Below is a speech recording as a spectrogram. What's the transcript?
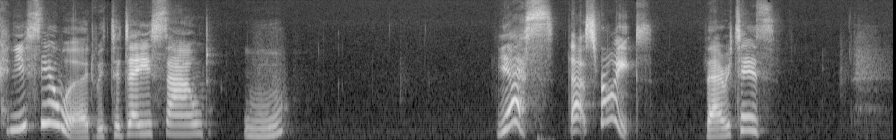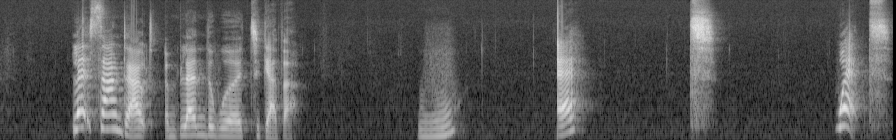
Can you see a word with today's sound oo? Yes, that's right. There it is. Let's sound out and blend the word together. E, t. Wet.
